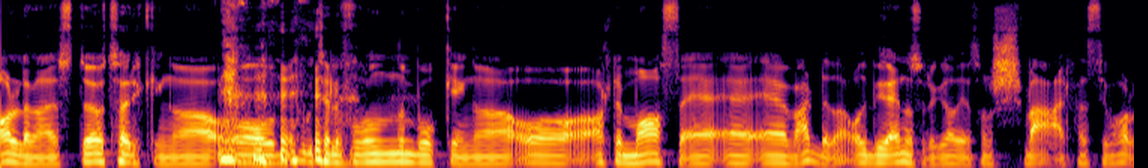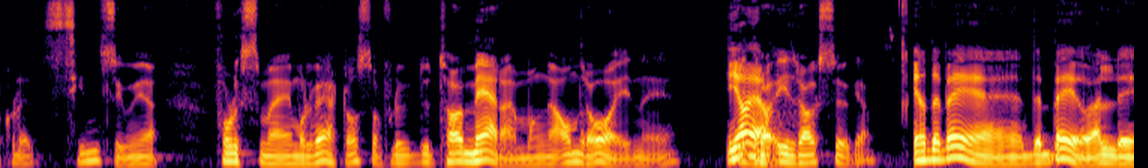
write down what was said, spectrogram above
all den der støvtørkinga og telefonbookinga og alt det maset er, er, er verdt det. Og det blir jo enda større grad i en sånn svær festival hvor det er sinnssykt mye folk som er involvert også, for du, du tar mer enn mange andre òg inn i, Ja, ja. i dragsuget. Ja, det ble, det ble jo veldig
